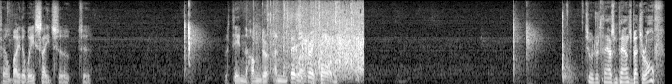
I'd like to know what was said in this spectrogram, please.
fell by the wayside, so to retain the hunger and well, 33. the form. Two hundred thousand pounds better off.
